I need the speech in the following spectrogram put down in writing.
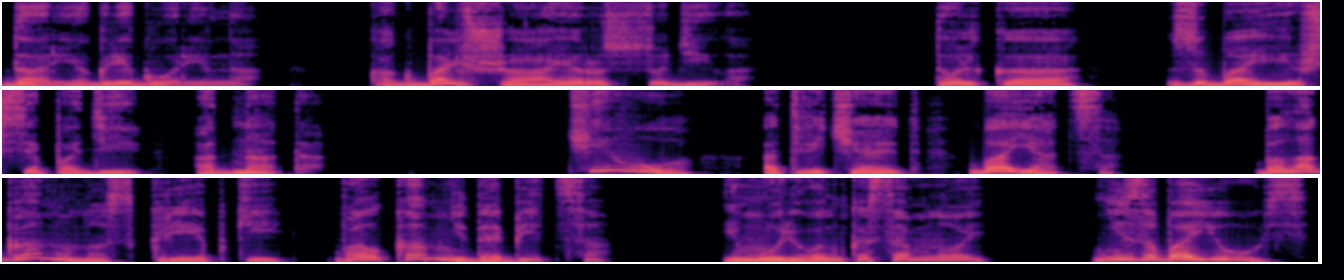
Дарья Григорьевна! Как большая рассудила! Только забоишься, поди, одна-то!» «Чего?» — отвечает, — «бояться. Балаган у нас крепкий, волкам не добиться. И Муренка со мной. Не забоюсь.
